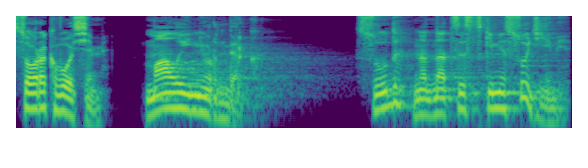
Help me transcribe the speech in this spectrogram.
48. Малый Нюрнберг. Суд над нацистскими судьями.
